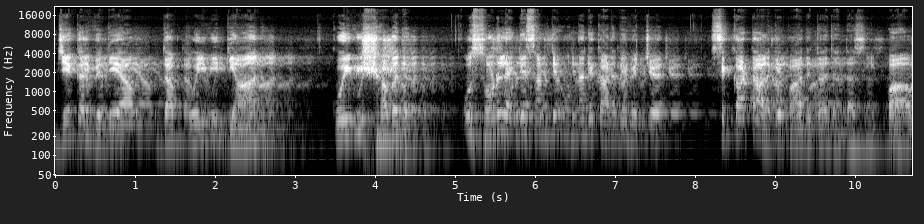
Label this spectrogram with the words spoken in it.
ਜੇਕਰ ਵਿਦਿਆ ਦਾ ਕੋਈ ਵੀ ਗਿਆਨ, ਕੋਈ ਵੀ ਸ਼ਬਦ ਉਹ ਸੁਣ ਲੈਂਦੇ ਸਨ ਤੇ ਉਹਨਾਂ ਦੇ ਕੰਨ ਦੇ ਵਿੱਚ ਸਿੱਕਾ ਢਾਲ ਕੇ ਪਾ ਦਿੱਤਾ ਜਾਂਦਾ ਸੀ। ਭਾਵ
